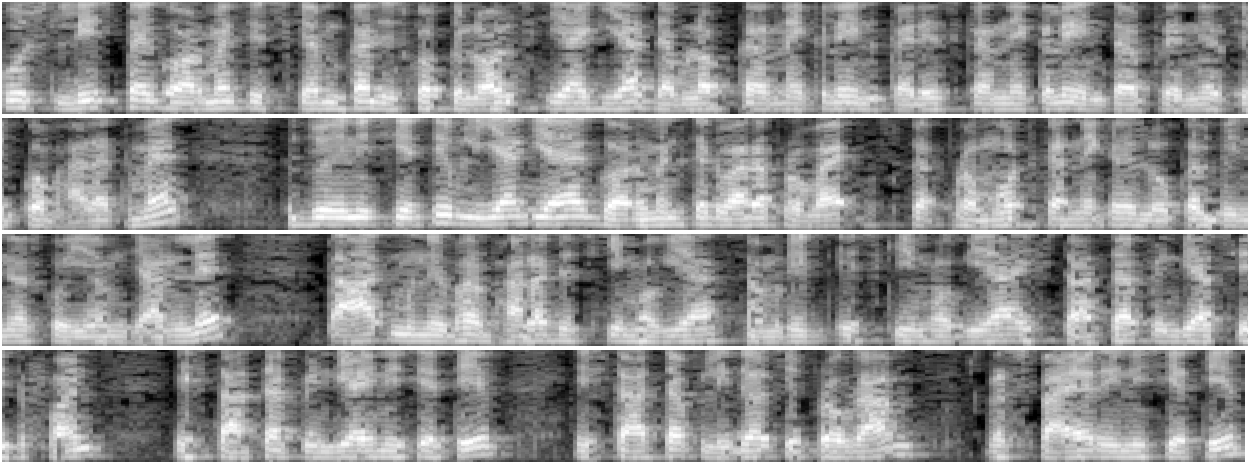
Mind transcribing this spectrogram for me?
कुछ लिस्ट है गवर्नमेंट स्कीम का जिसको लॉन्च किया गया डेवलप करने के लिए इंकरेज करने के लिए इंटरप्रेन्योरशिप को भारत में। तो जो इनिशिएटिव लिया गया है गवर्नमेंट के द्वारा प्रमोट करने के लिए लोकल बिज़नेस को ये हम जान ले। तो आत्मनिर्भर भारत स्कीम हो गया, समृद्ध स्कीम हो गया startup India seed fund startup India initiative startup leadership programme aspire initiative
